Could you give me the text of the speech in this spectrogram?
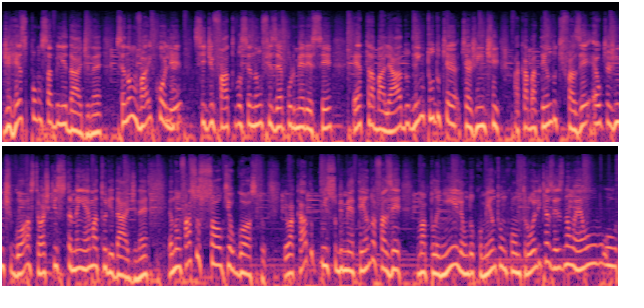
de responsabilidade, né? Você não vai colher se de fato você não fizer por merecer, é trabalhado, nem tudo que a, que a gente acaba tendo que fazer é o que a gente gosta. Eu acho que isso também é maturidade, né? Eu não faço só o que eu gosto, eu acabo me submetendo a fazer uma planilha, um documento, um controle que às vezes não é o, o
